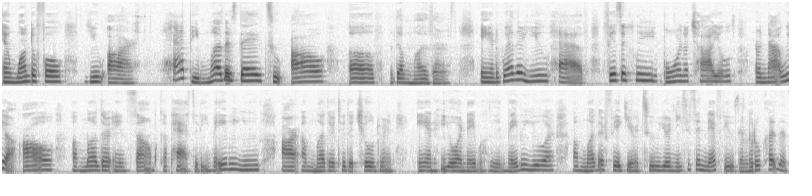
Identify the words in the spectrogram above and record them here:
and wonderful you are. Happy Mother's Day to all of the mothers. And whether you have physically born a child or not, we are all a mother in some capacity. Maybe you are a mother to the children in your neighborhood. Maybe you're a mother figure to your nieces and nephews and little cousins.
